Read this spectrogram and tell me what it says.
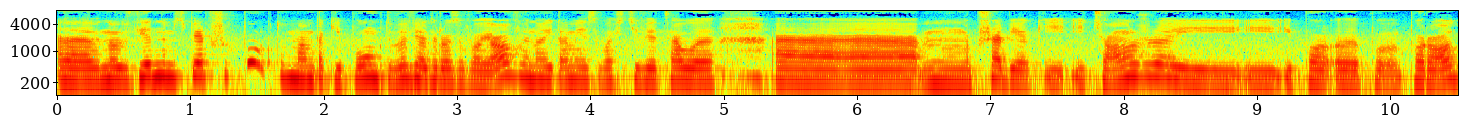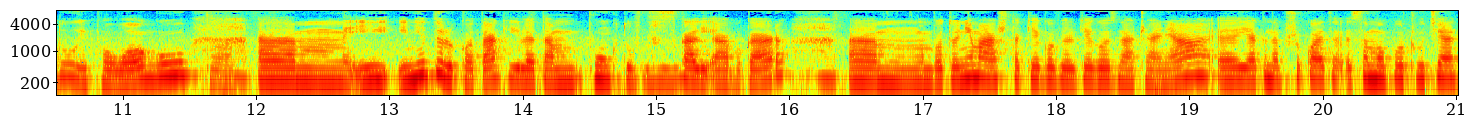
e, no w jednym z pierwszych punktów mam taki punkt wywiad rozwojowy, no i tam jest właściwie cały e, przebieg i, i ciąży, i, i, i po, e, po, porodu, i połogu. Tak. I, I nie tylko, tak, ile tam punktów w skali Apgar, bo to nie ma aż takiego wielkiego znaczenia, e, jak na przykład samopoczucie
